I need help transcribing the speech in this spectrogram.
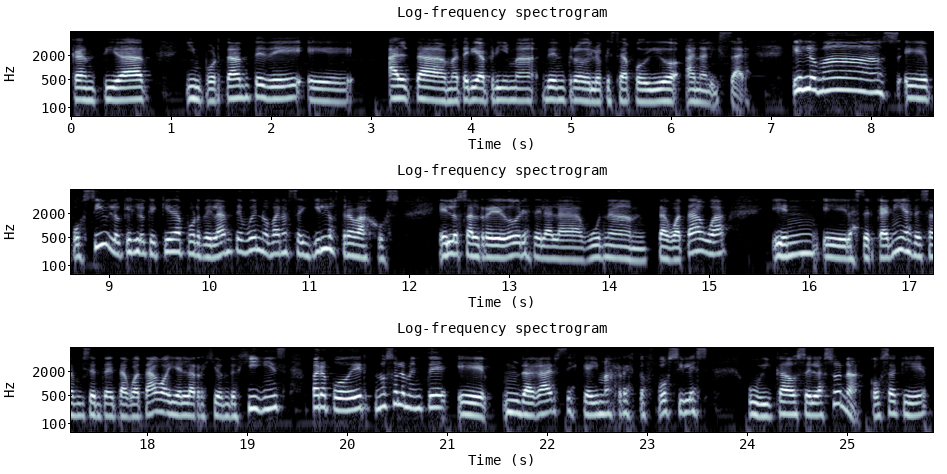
cantidad importante de eh, alta materia prima dentro de lo que se ha podido analizar. ¿Qué es lo más eh, posible? ¿Qué es lo que queda por delante? Bueno, van a seguir los trabajos en los alrededores de la laguna Tahuatagua en eh, las cercanías de San Vicente de Tahuatagua y en la región de O'Higgins para poder no solamente eh, indagar si es que hay más restos fósiles ubicados en la zona, cosa que,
